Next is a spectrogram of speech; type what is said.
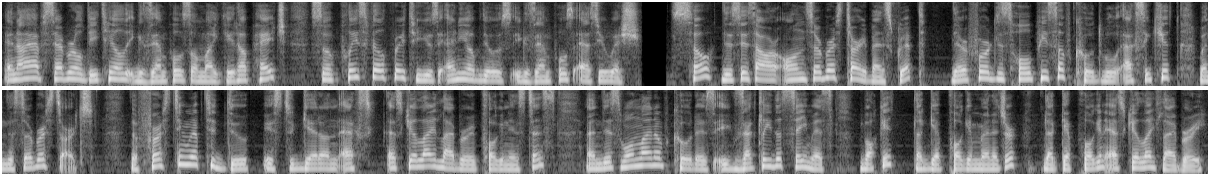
And I have several detailed examples on my GitHub page, so please feel free to use any of those examples as you wish. So this is our on server start event script. Therefore, this whole piece of code will execute when the server starts. The first thing we have to do is to get an SQLite library plugin instance, and this one line of code is exactly the same as Bukkit.getPluginManager.getPlugin SQLite library.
